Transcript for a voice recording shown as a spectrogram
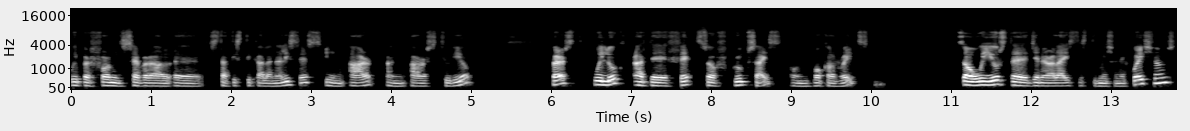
we performed several uh, statistical analyses in R and R Studio First, we looked at the effects of group size on vocal rates. So we used the generalized estimation equations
